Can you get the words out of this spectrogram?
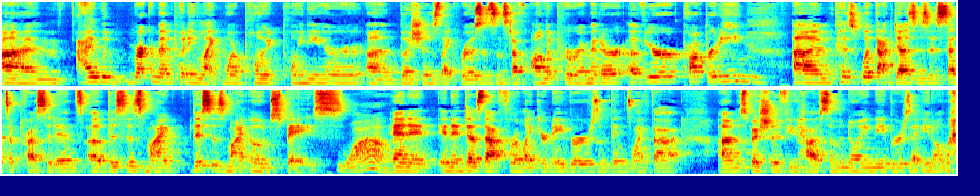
Um, I would recommend putting like more point pointier um, bushes like roses and stuff on the perimeter of your property. Because what that does is it sets a precedence of this is my this is my own space. Wow. and it and it does that for like your neighbors and things like that um, especially if you have some annoying neighbors that you don't like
